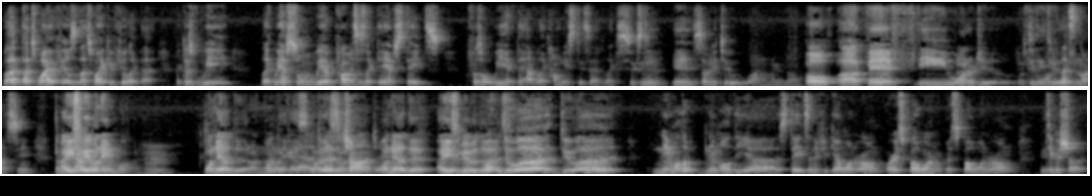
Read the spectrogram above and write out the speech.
But that, that's why it feels. That's why I can feel like that. Because we, like, we have so we have provinces like they have states. First of all, we have, they have like how many states they have? Like 60, Yeah. yeah. 72? I don't even know. Oh, uh, 51 or 2? 52? That's nuts. See, I used to be able to name them all. Mm. One day I'll do it on the One day, podcast. yeah, spot. do it as a challenge. One day I'll do it. I used to be able to do Well, it. do a do a name all the name all the uh, states, and if you get one wrong or spell one spell one wrong, Yeah. take a shot.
